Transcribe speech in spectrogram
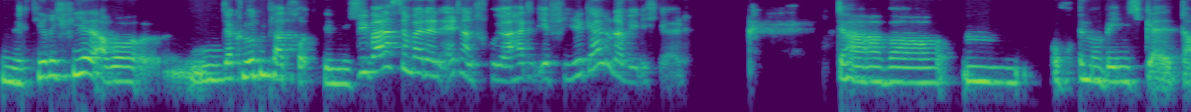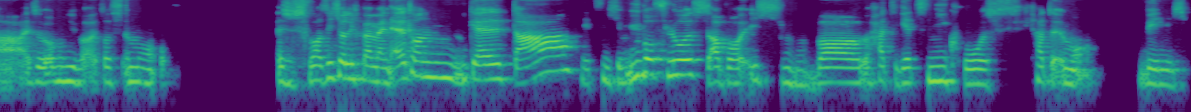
investiere ich viel, aber der Knoten platzt trotzdem nicht. Wie war das denn bei deinen Eltern früher? Hattet ihr viel Geld oder wenig Geld? Da war mh, mm, auch immer wenig Geld da. Also irgendwie war das immer also es war sicherlich bei meinen Eltern Geld da, jetzt nicht im Überfluss, aber ich war, hatte jetzt nie groß, ich hatte immer wenig,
